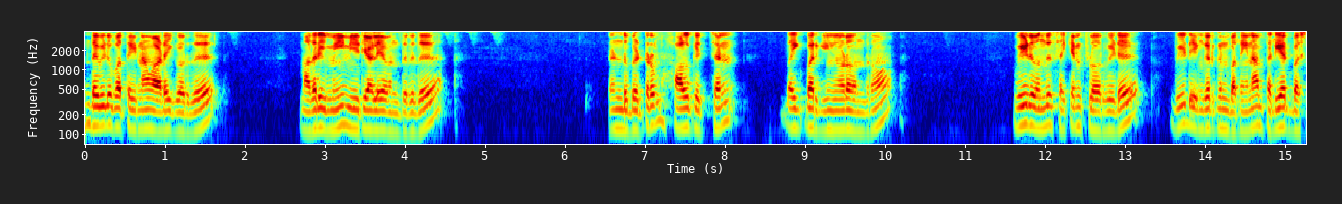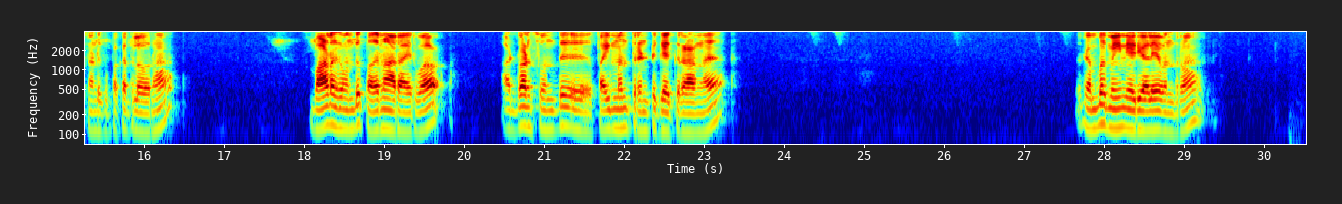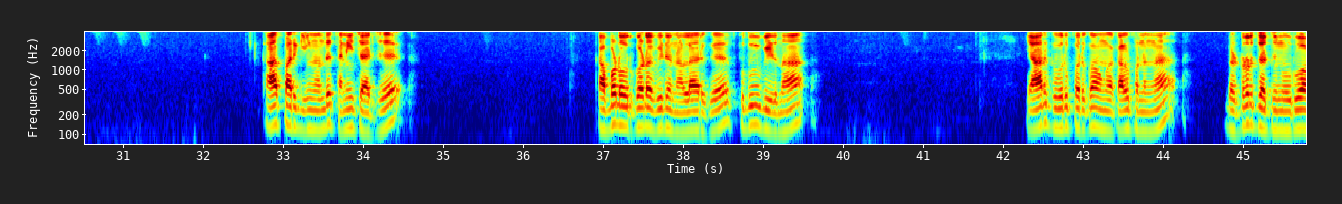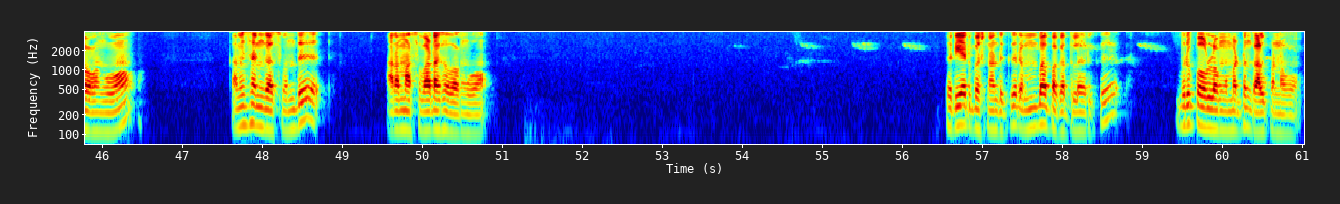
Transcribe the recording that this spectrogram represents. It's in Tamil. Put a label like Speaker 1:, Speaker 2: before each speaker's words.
Speaker 1: இந்த வீடு பார்த்தீங்கன்னா வாடகைக்கு வருது. மதுரை மெயின் ஏரியாலே வந்துடுது ரெண்டு பெட்ரூம் ஹால் கிச்சன் பைக் பார்க்கிங்கோடு வந்துடும் வீடு வந்து செகண்ட் ஃப்ளோர் வீடு. வீடு எங்கே இருக்குதுன்னு பார்த்தீங்கன்னா பெரியார் பஸ் ஸ்டாண்டுக்கு பக்கத்தில் வரும். வாடகை வந்து பதினாறாயிரரூபா. அட்வான்ஸ் வந்து ஃபைவ் மந்த் ரெண்ட்டு கேட்குறாங்க ரொம்ப மெயின் ஏரியாலே வந்துடும் கார் பார்க்கிங் வந்து தனி சார்ஜு கபோர்டு கூட வீடு நல்லா இருக்குது புது வீடு தான் யாருக்கு விருப்பம் இருக்கோ அவங்க கால் பண்ணுங்கள் பெட்ரோல் சார்ஜ் நூறுரூவா வாங்குவோம். கமிஷன் காசு வந்து அரை மாத வாடகை வாங்குவோம். பெரியார் பஸ் ஸ்டாண்டுக்கு ரொம்ப பக்கத்தில் இருக்குது விருப்பம் உள்ளவங்க மட்டும் கால் பண்ணவும்.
